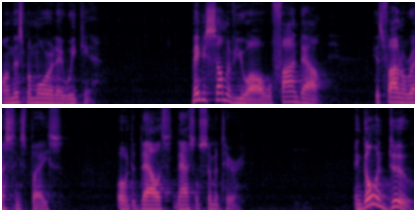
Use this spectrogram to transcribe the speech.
on this Memorial Day weekend, maybe some of you all will find out his final resting place over at the Dallas National Cemetery. And go and do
